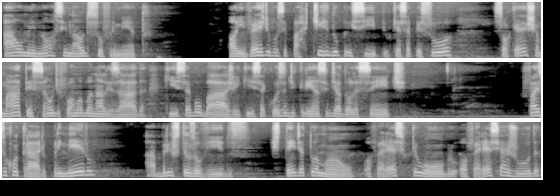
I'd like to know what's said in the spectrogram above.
ao menor sinal de sofrimento, ao invés de você partir do princípio que essa pessoa só quer chamar a atenção de forma banalizada, que isso é bobagem, que isso é coisa de criança e de adolescente. Faz o contrário. Primeiro, abre os teus ouvidos, estende a tua mão, oferece o teu ombro, oferece ajuda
